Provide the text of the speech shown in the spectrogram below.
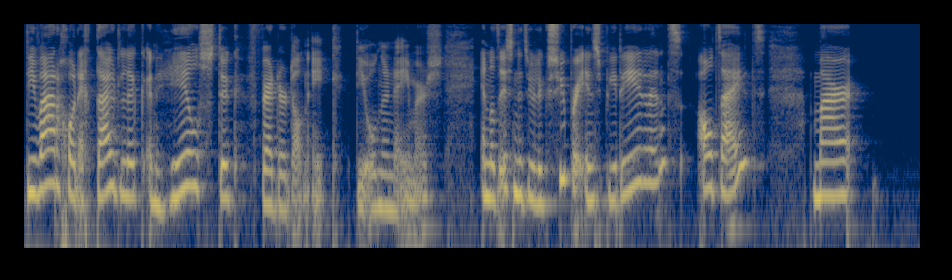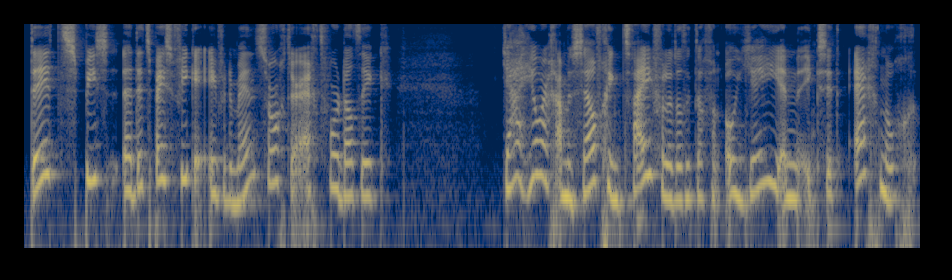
die waren gewoon echt duidelijk een heel stuk verder dan ik, die ondernemers. En dat is natuurlijk super inspirerend, altijd. Maar dit, uh, dit specifieke evenement zorgde er echt voor dat ik ja, heel erg aan mezelf ging twijfelen. Dat ik dacht van, oh jee, en ik zit echt nog,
